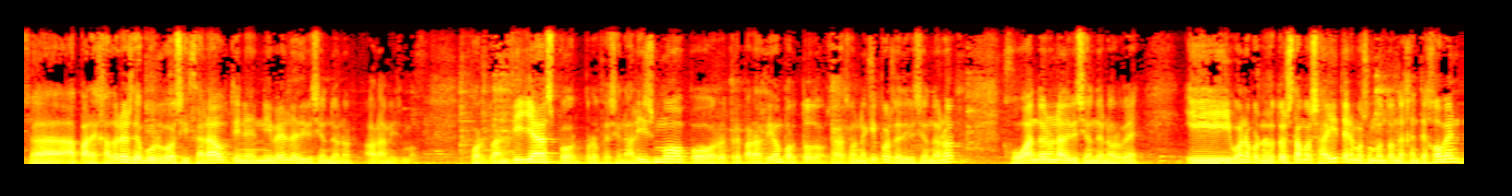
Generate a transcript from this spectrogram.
O sea, aparejadores de Burgos y Zarau tienen nivel de División de Honor ahora mismo. Por plantillas, por profesionalismo, por preparación, por todo. O sea, son equipos de División de Honor jugando en una División de Honor B. Y bueno, pues nosotros estamos ahí, tenemos un montón de gente joven,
